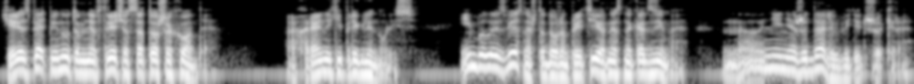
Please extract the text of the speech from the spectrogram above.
Через пять минут у меня встреча с Сатоши Хонда. Охранники переглянулись. Им было известно, что должен прийти Эрнест Накадзима, но они не ожидали увидеть Джокера.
